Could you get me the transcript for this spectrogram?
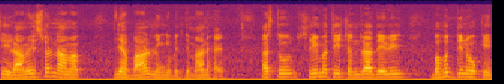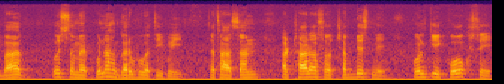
श्री रामेश्वर नामक यह बाणलिंग विद्यमान है। अस्तु, श्रीमती चंद्रा देवी बहुत दिनों के बाद उस समय पुनः गर्भवती हुई तथा सन 1826 में उनकी कोख से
